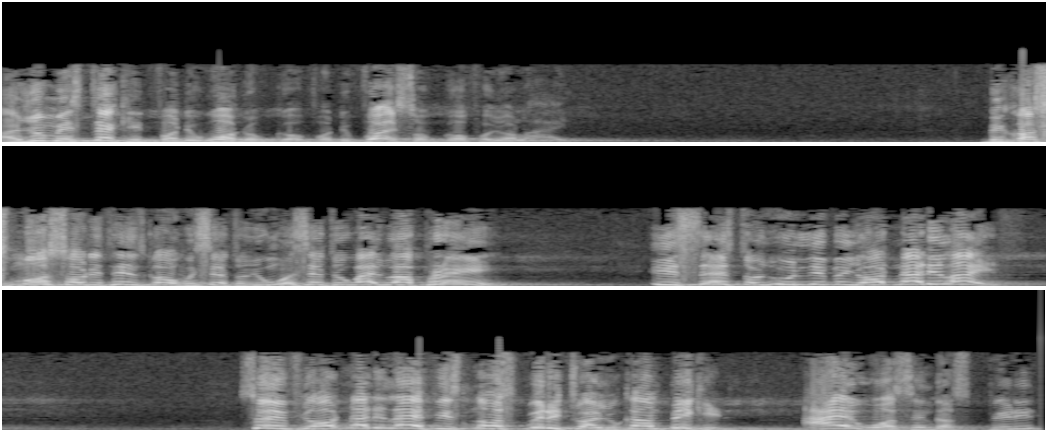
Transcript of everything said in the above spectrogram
And you mistake it for the word of God, for the voice of God for your life. Because most of the things God will say to you, won't say to you while you are praying. He says to you, living your ordinary life. So if your ordinary life is not spiritual, you can't pick it. I was in the spirit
